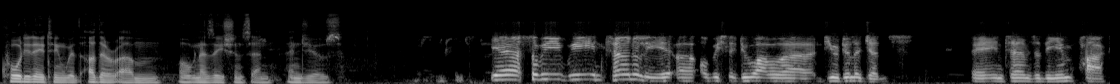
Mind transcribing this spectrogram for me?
coordinating with other um, organizations and NGOs? Yeah, so we, we internally uh, obviously do our uh, due diligence in terms of the impact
